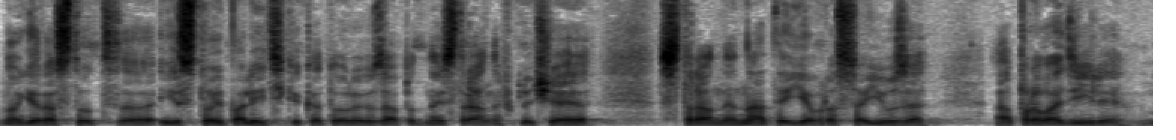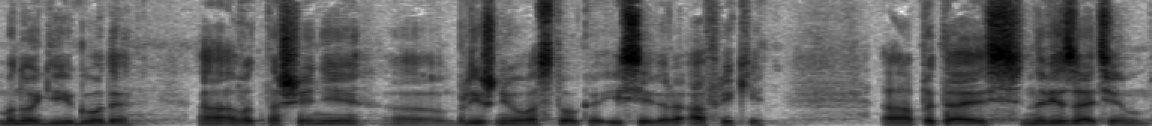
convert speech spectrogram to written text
Ноги растут э, из той политики, которую западные страны, включая страны НАТО, Евросоюза, э, проводили многие годы э, в отношении э, Ближнего Востока и Севера Африки, э, пытаясь навязать им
